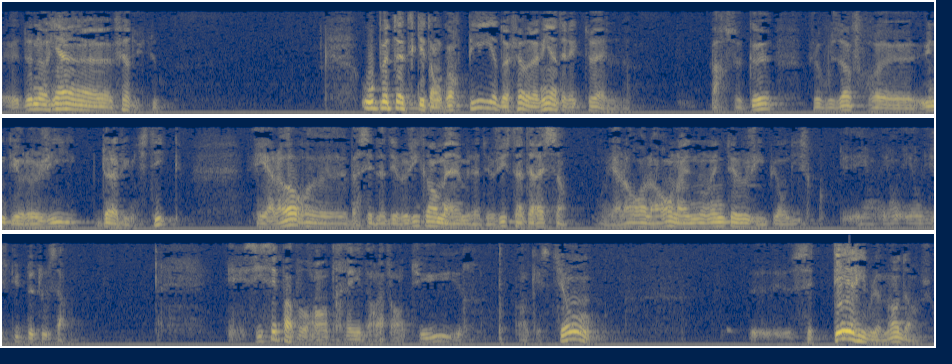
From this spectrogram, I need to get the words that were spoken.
euh, de ne rien euh, faire du tout. Ou peut-être ce qui est encore pire, de faire de la vie intellectuelle. Parce que je vous offre euh, une théologie de la vie mystique, et alors bah, c'est de la théologie quand même, et la théologie c'est intéressant. Et alors, on, a une, théologie, puis on, discute, et on, discute de tout ça. Et si c'est pas pour rentrer dans l'aventure en question, c'est terriblement dangereux.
